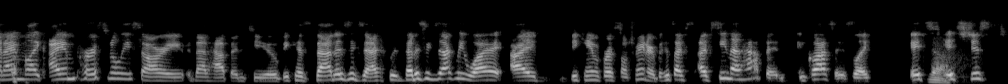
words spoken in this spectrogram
And I'm like, I am personally sorry that happened to you because that is exactly that is exactly why I became a personal trainer because I've I've seen that happen in classes. Like it's Yeah. it's just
